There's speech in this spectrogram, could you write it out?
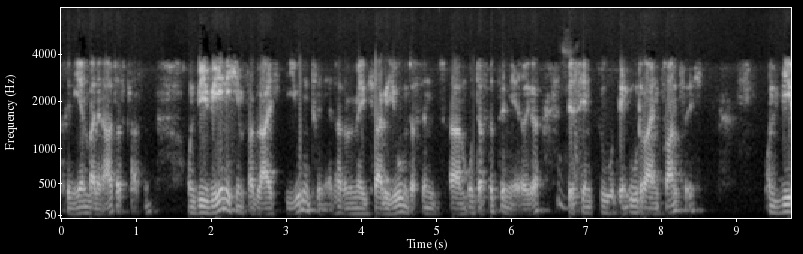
trainieren bei den Altersklassen und wie wenig im Vergleich die Jugend trainiert hat. Und wenn ich sage Jugend, das sind ähm, unter 14-Jährige mhm. bis hin zu den U23 und wie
